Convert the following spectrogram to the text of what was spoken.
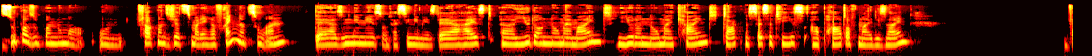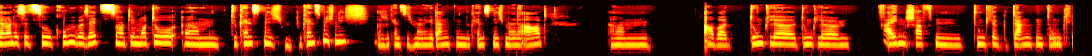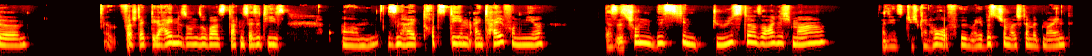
Super, super Nummer. Und schaut man sich jetzt mal den Refrain dazu an, der sinngemäß, und heißt sinngemäß, der heißt uh, You don't know my mind, you don't know my kind, dark necessities are part of my design wenn man das jetzt so grob übersetzt, so nach dem Motto, ähm, du kennst nicht, du kennst mich nicht, also du kennst nicht meine Gedanken, du kennst nicht meine Art, ähm, aber dunkle, dunkle Eigenschaften, dunkle Gedanken, dunkle äh, versteckte Geheimnisse und sowas, Dark Necessities, ähm, sind halt trotzdem ein Teil von mir. Das ist schon ein bisschen düster, sage ich mal. Also jetzt natürlich kein Horrorfilm, aber ihr wisst schon, was ich damit meine.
